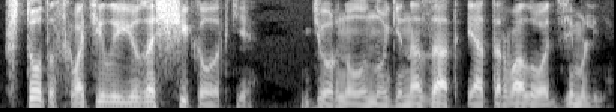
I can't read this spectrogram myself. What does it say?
Что-то схватило ее за щиколотки, дернуло ноги назад и оторвало от земли.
